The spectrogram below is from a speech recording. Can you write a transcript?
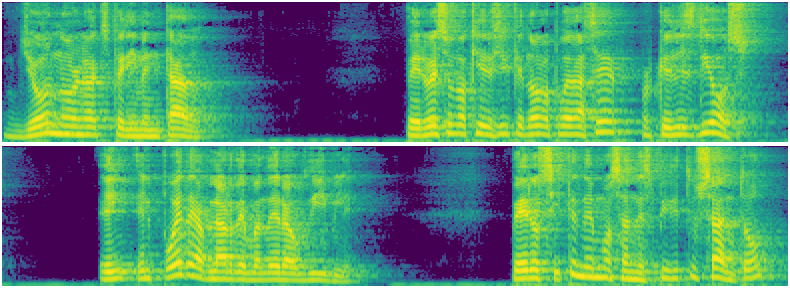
yo no lo he experimentado. Pero eso no quiere decir que no lo pueda hacer, porque Él es Dios. Él, puede hablar de manera audible. Pero sí tenemos al Espíritu Santo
